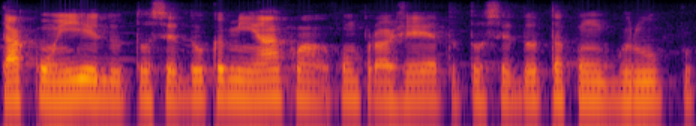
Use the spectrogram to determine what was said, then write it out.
tá com ele, o torcedor caminhar com, a, com o projeto, o torcedor tá com o grupo,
